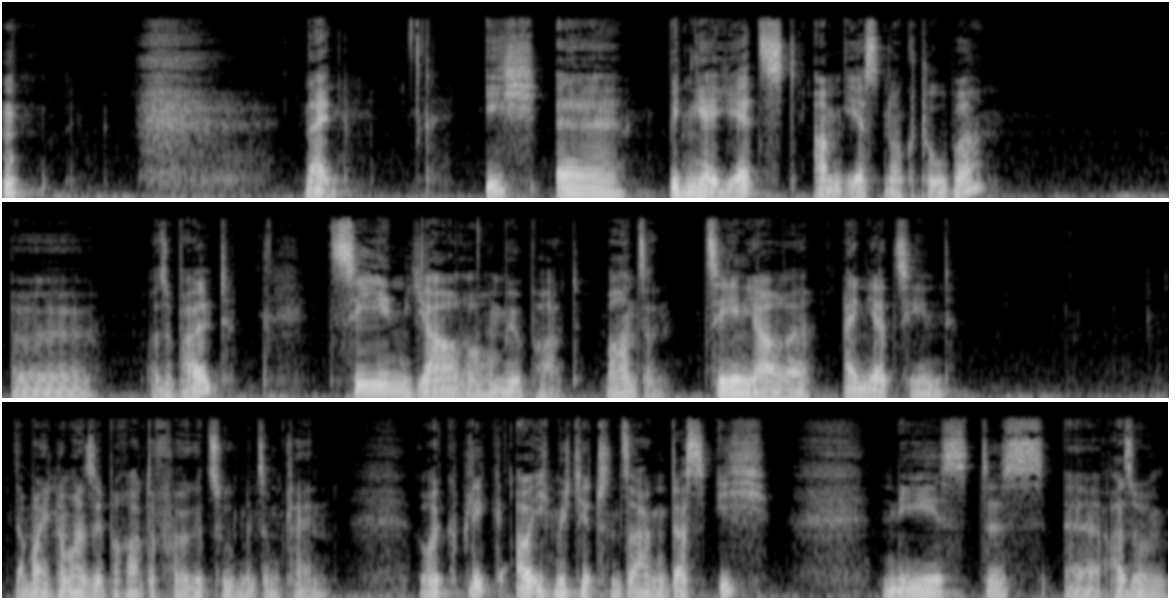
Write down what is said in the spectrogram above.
Nein. Ich äh, bin ja jetzt am 1. Oktober, äh, also bald, zehn Jahre Homöopath. Wahnsinn. Zehn Jahre, ein Jahrzehnt. Da mache ich nochmal eine separate Folge zu mit so einem kleinen Rückblick. Aber ich möchte jetzt schon sagen, dass ich nächstes, äh, also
